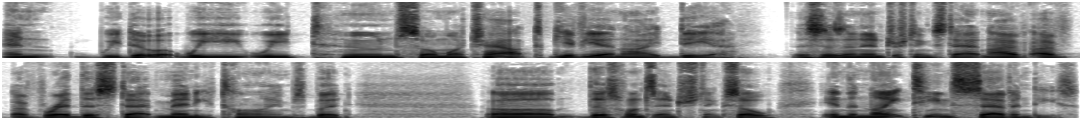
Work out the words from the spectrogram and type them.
And we do it. We we tune so much out. To give you an idea, this is an interesting stat, and I've I've, I've read this stat many times, but uh, this one's interesting. So in the 1970s,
